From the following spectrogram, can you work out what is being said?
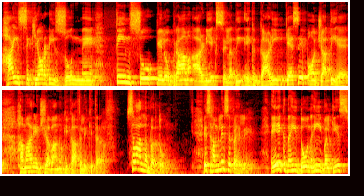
हाई सिक्योरिटी जोन में 300 किलोग्राम आरडीएक्स से लदी एक गाड़ी कैसे पहुँच जाती है हमारे जवानों के काफिले की तरफ़? सवाल नंबर दो इस हमले से पहले, एक नहीं, दो नहीं, बल्कि इस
